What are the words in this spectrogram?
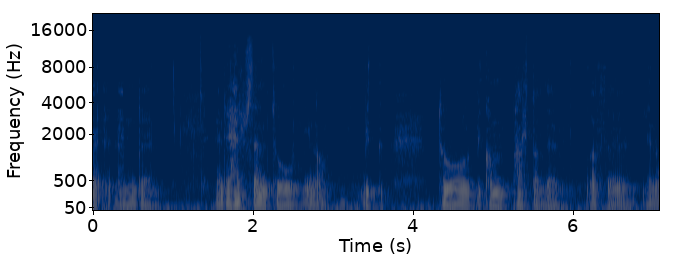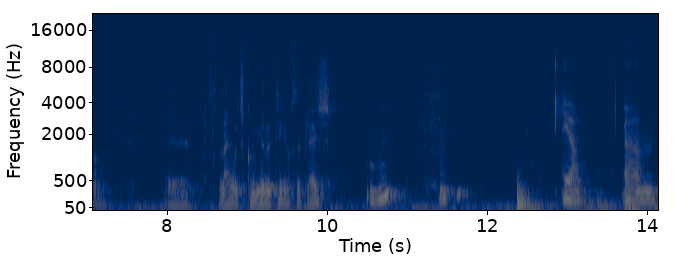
uh, and uh, and it helps them to you know bec- to become part of the of the you know uh, language community of the place. Hmm hmm Yeah. Um,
